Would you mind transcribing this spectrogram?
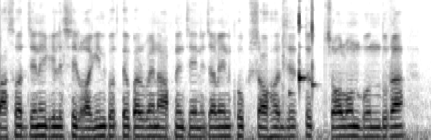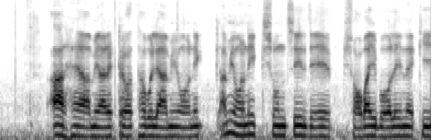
পাসওয়ার্ড জেনে গেলে সে লগ করতে পারবে না, আপনি জেনে যাবেন খুব সহজে। তো চলন বন্ধুরা, আর হ্যাঁ আমি আরেকটা কথা বলি, আমি অনেক আমি অনেক শুনছি যে সবাই বলে নাকি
